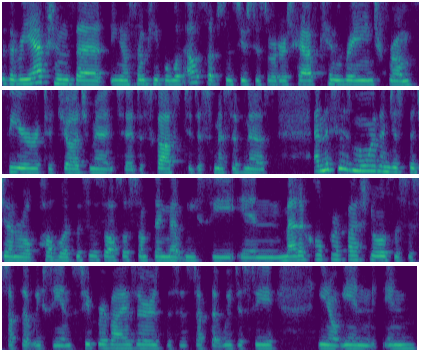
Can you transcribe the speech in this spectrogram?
the reactions that you know some people without substance use disorders have can range from fear to judgment to disgust to dismissiveness. And this is more than just the general public. This is also something that we see in medical professionals. This is stuff that we see in supervisors. This is stuff that we just see you know in in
